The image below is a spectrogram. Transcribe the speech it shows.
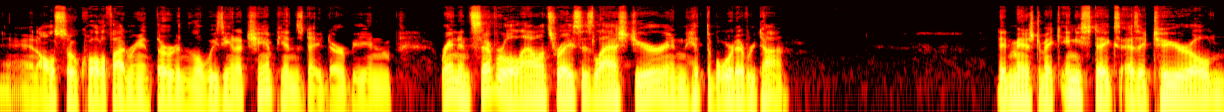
and also qualified and ran third in the Louisiana Champions Day Derby and ran in several allowance races last year and hit the board every time. Didn't manage to make any stakes as a two year old.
